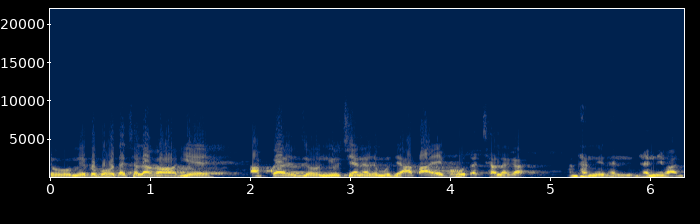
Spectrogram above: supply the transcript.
तो मेरे को बहुत अच्छा लगा और ये आपका जो न्यूज़ चैनल है मुझे आप आए बहुत अच्छा लगा। धन्य धन्य धन्यवाद।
